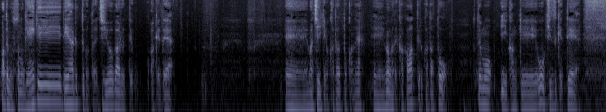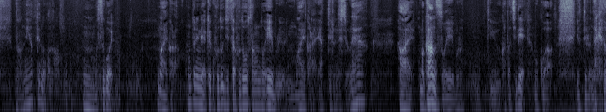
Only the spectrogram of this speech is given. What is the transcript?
まあでもその現役でやるってことは需要があるってわけで、えー、まあ地域の方とかね、えー、今まで関わってる方と、とてもいい関係を築けて、何年やってんのかなうん、すごい。前から。本当にね、結構実は不動産のエイブルよりも前からやってるんですよね。はい。まあ、元祖エイブルっていう形で僕は言ってるんだけど、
